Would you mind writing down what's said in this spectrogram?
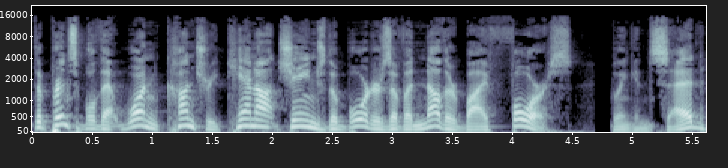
The principle that one country cannot change the borders of another by force, Blinken said.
